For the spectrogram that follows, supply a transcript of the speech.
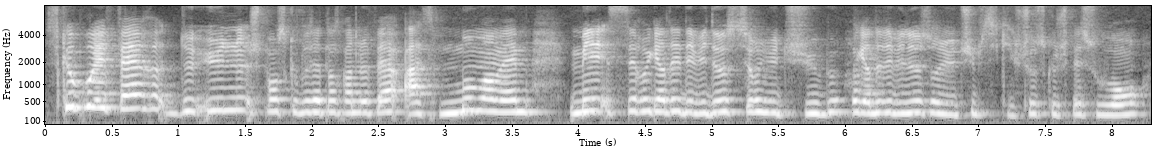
Ce que vous pouvez faire de une, je pense que vous êtes en train de le faire à ce moment même, mais c'est regarder des vidéos sur YouTube. Regarder des vidéos sur YouTube, c'est quelque chose que je fais souvent,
